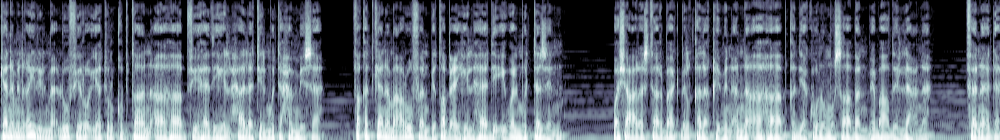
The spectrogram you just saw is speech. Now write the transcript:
كان من غير المألوف رؤية القبطان آهاب في هذه الحالة المتحمسة فقد كان معروفا بطبعه الهادئ والمتزن. وشعر ستارباك بالقلق من أن آهاب قد يكون مصابا ببعض اللعنة. فنادى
